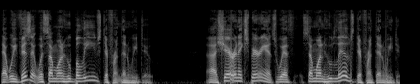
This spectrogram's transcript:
that we visit with someone who believes different than we do, uh, share an experience with someone who lives different than we do.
